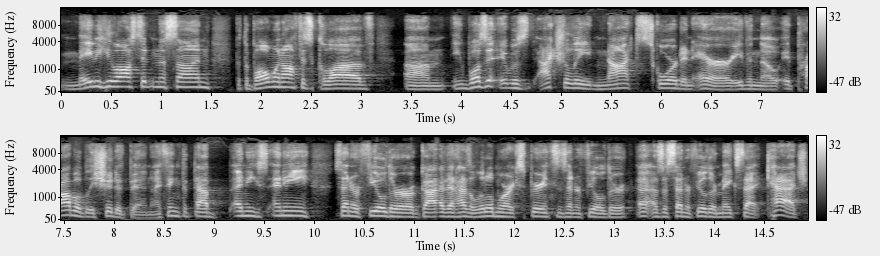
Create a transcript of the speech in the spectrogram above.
Maybe he lost it in the sun, but the ball went off his glove. Um, he wasn't. It was actually not scored an error, even though it probably should have been. I think that that any any center fielder or guy that has a little more experience in center fielder uh, as a center fielder makes that catch.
